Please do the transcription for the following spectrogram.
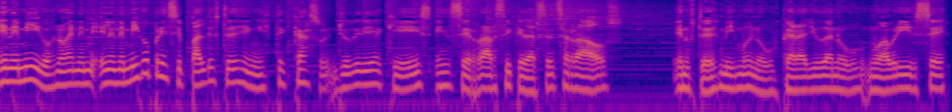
Enemigos, el enemigo principal de ustedes en este caso yo diría que es encerrarse y quedarse encerrados en ustedes mismos y no buscar ayuda, no abrirse,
